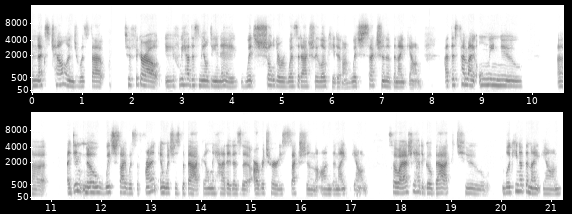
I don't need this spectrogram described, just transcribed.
next challenge was that to figure out if we had this male DNA, which shoulder was it actually located on, which section of the nightgown. At this time, I only knew uh, I didn't know which side was the front and which is the back. I only had it as an arbitrary section on the nightgown. So I actually had to go back to looking at the nightgown,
